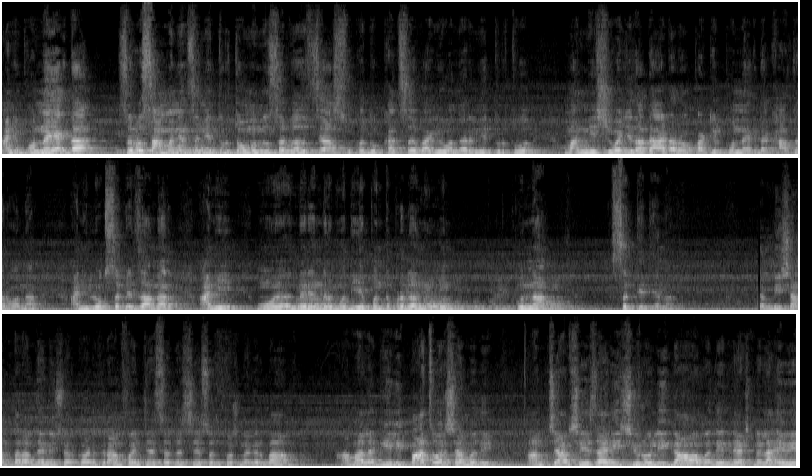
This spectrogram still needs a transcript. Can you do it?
आणि पुन्हा एकदा सर्वसामान्यांचं नेतृत्व म्हणून सर्वच्या सुखदुःखात सहभागी होणारं नेतृत्व माननीय शिवाजीदादा आढावराव पाटील पुन्हा एकदा खासदार होणार आणि लोकसभेत जाणार. आणि मो नरेंद्र मोदी हे पंतप्रधान होऊन पुन्हा सत्तेत येणार. मी शांताराम ज्ञानेश्वर कट ग्रामपंचायत सदस्य संतोष नगर बाम आम्हाला गेली पाच वर्षामध्ये आमच्या शेजारी शिरोली गावामध्ये नॅशनल हायवे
